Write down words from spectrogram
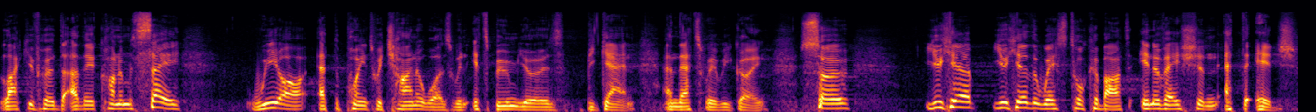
Like you've heard the other economists say, we are at the point where China was when its boom years began, and that's where we're going. So you hear, you hear the West talk about innovation at the edge.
